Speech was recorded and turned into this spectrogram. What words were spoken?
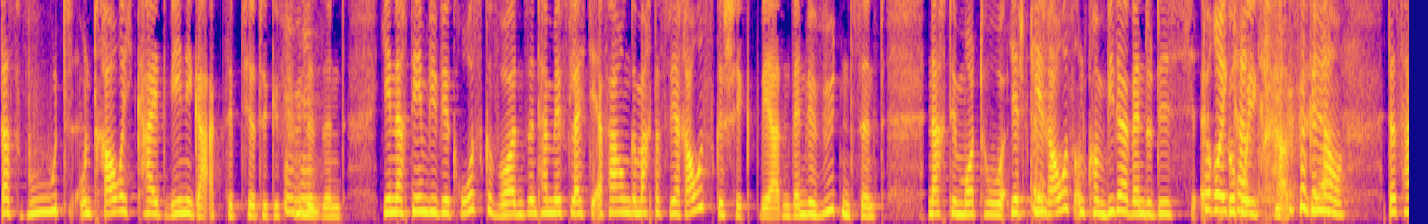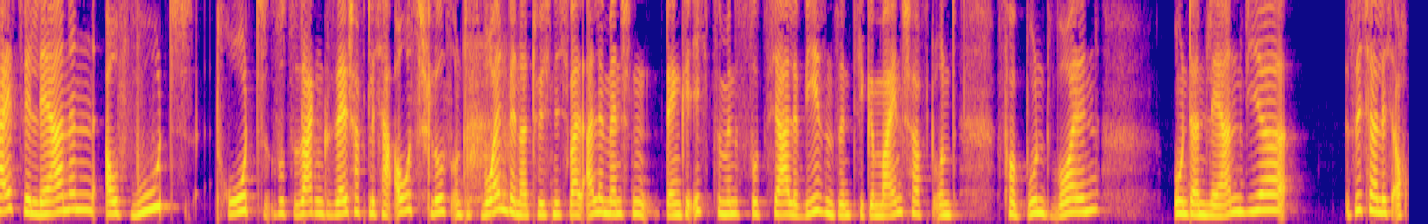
dass Wut und Traurigkeit weniger akzeptierte Gefühle mhm. sind. Je nachdem, wie wir groß geworden sind, haben wir vielleicht die Erfahrung gemacht, dass wir rausgeschickt werden, wenn wir wütend sind. Nach dem Motto, jetzt Stimmt. geh raus und komm wieder, wenn du dich äh, beruhigt, beruhigt hast. hast. Genau. ja. Das heißt, wir lernen auf Wut droht sozusagen gesellschaftlicher Ausschluss und das wollen wir natürlich nicht, weil alle Menschen, denke ich, zumindest soziale Wesen sind, die Gemeinschaft und Verbund wollen. Und dann lernen wir sicherlich auch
